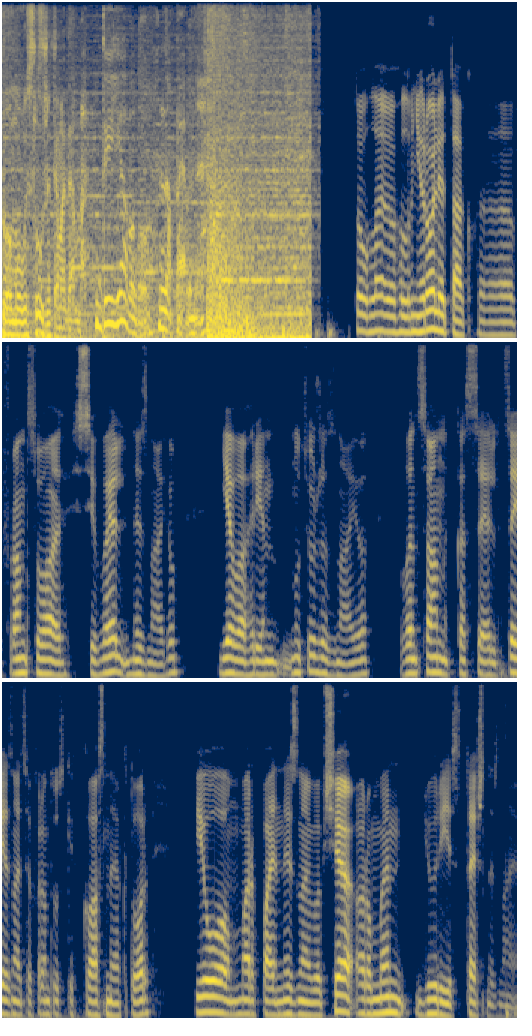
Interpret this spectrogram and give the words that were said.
Кому ви служите, мадам? Дияволу, напевне. То в головній ролі так. е, Франсуа Сівель, не знаю. Єва Грін, ну цю вже знаю. Венсан Касель, це я знаю, це французький класний актор. Піо Марпай, не знаю взагалі. Ромен Дюріс, теж не знаю.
